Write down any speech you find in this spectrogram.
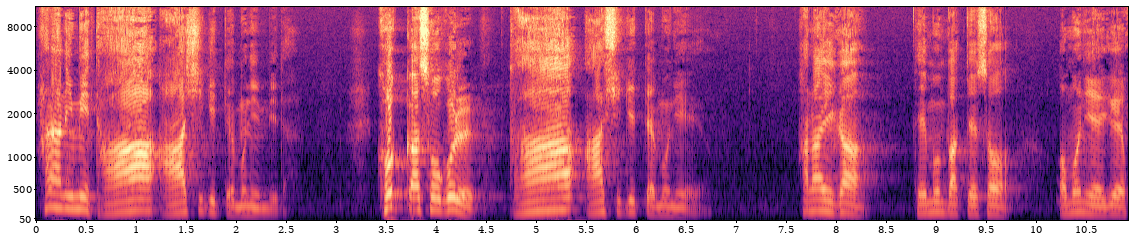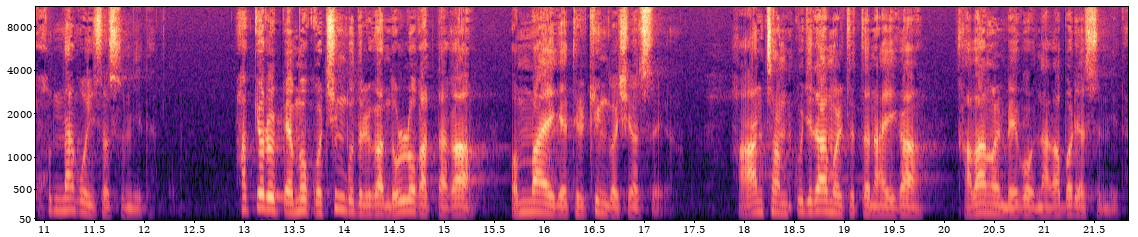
하나님이 다 아시기 때문입니다. 겉과 속을 다 아시기 때문이에요. 하나이가 대문 밖에서 어머니에게 혼나고 있었습니다. 학교를 빼먹고 친구들과 놀러 갔다가 엄마에게 들킨 것이었어요. 한참 꾸지람을 듣던 아이가 가방을 메고 나가버렸습니다.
